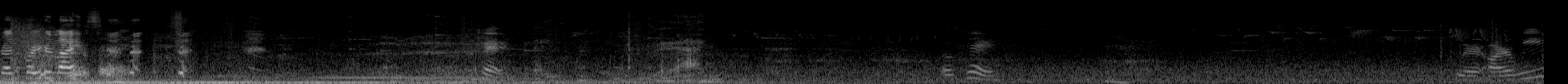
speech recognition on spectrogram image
Run for your lives. okay. Okay. Where are we?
